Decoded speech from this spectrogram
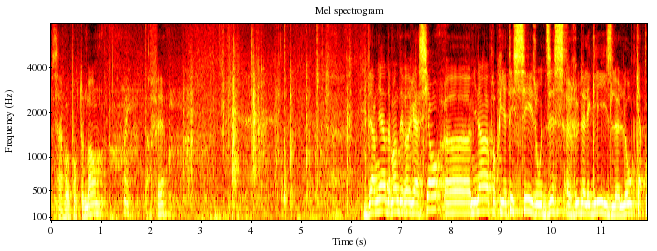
ça va pour tout le monde? Oui. Parfait. Dernière demande de dérogation, euh, mineur propriété 6 au 10 rue de l'Église, le lot 4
